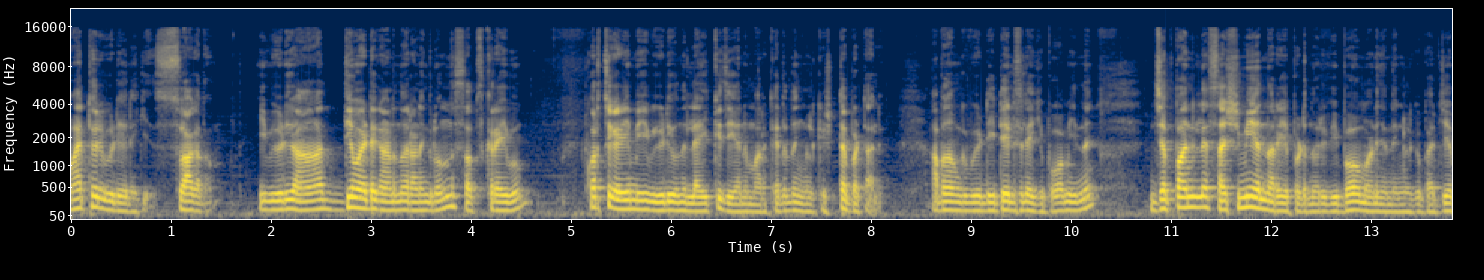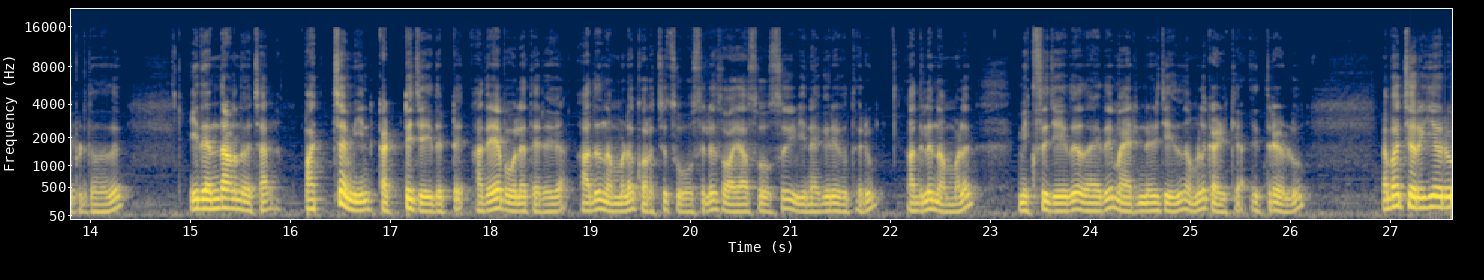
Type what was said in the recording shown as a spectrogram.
മറ്റൊരു വീഡിയോയിലേക്ക് സ്വാഗതം. ഈ വീഡിയോ ആദ്യമായിട്ട് കാണുന്നവരാണെങ്കിൽ ഒന്ന് സബ്സ്ക്രൈബും കുറച്ച് കഴിയുമ്പോൾ ഈ വീഡിയോ ഒന്ന് ലൈക്ക് ചെയ്യാനും മറക്കരുത് നിങ്ങൾക്ക് ഇഷ്ടപ്പെട്ടാൽ. അപ്പോൾ നമുക്ക് ഡീറ്റെയിൽസിലേക്ക് പോകാം ഇന്ന് ജപ്പാനിലെ സഷിമി എന്നറിയപ്പെടുന്ന ഒരു വിഭവമാണ് ഞാൻ നിങ്ങൾക്ക് പരിചയപ്പെടുത്തുന്നത്. ഇതെന്താണെന്ന് വെച്ചാൽ പച്ച മീൻ കട്ട് ചെയ്തിട്ട് അതേപോലെ തരിക. അത് നമ്മൾ കുറച്ച് സോസിൽ സോയാ സോസ് ഒക്കെ തരും. അതിൽ നമ്മൾ മിക്സ് ചെയ്ത് അതായത് മാരിനേറ്റ് ചെയ്ത് നമ്മൾ കഴിക്കുക. ഇത്രയേ ഉള്ളൂ. അപ്പോൾ ചെറിയൊരു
